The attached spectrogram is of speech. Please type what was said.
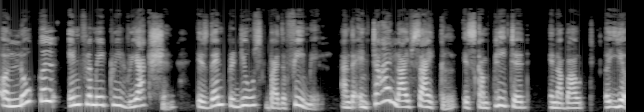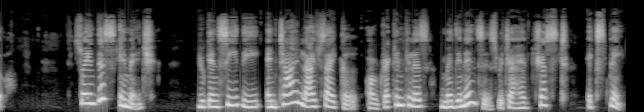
A local inflammatory reaction is then produced by the female, and the entire life cycle is completed in about a year. So, in this image, you can see the entire life cycle of Dracunculus medinensis, which I have just explained,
